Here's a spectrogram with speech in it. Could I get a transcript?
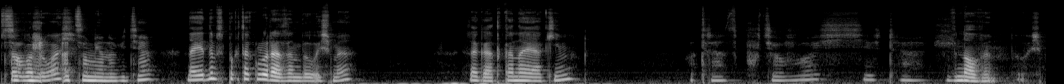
Zauważyłaś? A co mianowicie? Na jednym spektaklu razem byłyśmy. Zagadka, na jakim? O transpłciowości w teatrze. W nowym byłyśmy.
